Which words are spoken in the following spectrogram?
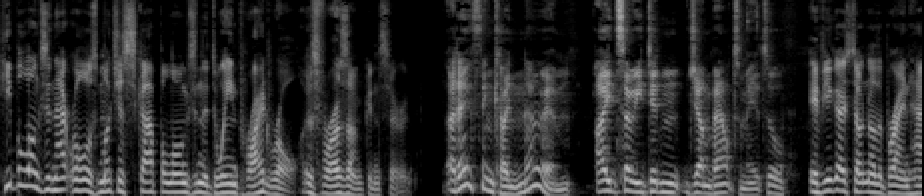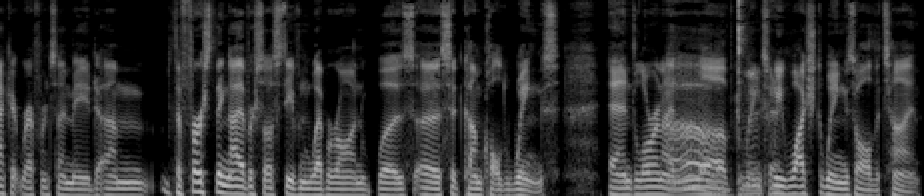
he belongs in that role as much as Scott belongs in the Dwayne Pride role, as far as I'm concerned. I don't think I know him. I so he didn't jump out to me at all. If you guys don't know the Brian Hackett reference I made, um, the first thing I ever saw Steven Weber on was a sitcom called Wings. And Laura and I Oh, loved Wings. okay. We watched Wings all the time.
